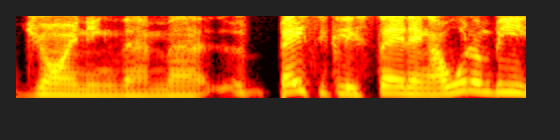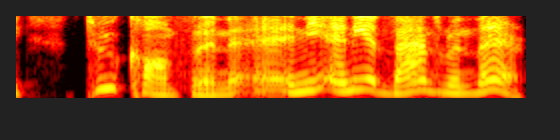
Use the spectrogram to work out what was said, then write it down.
joining them, uh, basically stating I wouldn't be too confident. Any any advancement there?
